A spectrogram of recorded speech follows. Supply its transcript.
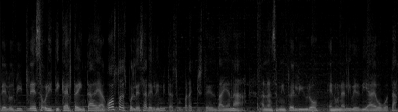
de los Beatles ahorita el 30 de agosto. Después les haré la invitación para que ustedes vayan al lanzamiento del libro en una librería de Bogotá.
